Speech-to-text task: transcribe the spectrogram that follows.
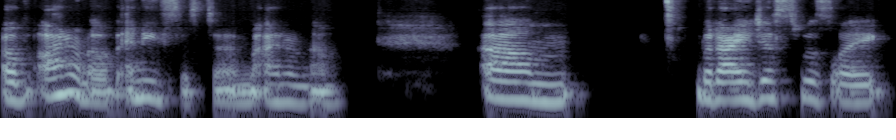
of I don't know of any system. I don't know. Um, but I just was like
